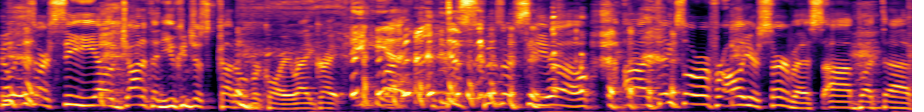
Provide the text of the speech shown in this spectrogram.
who is our CEO. Jonathan, you can just cut over Corey, right? Great. Who's who's our CEO? Uh, thanks, Laura, for all your service. Uh, but uh,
